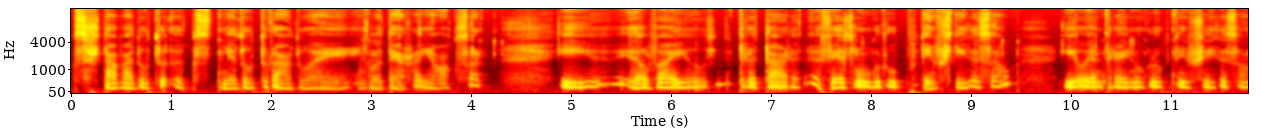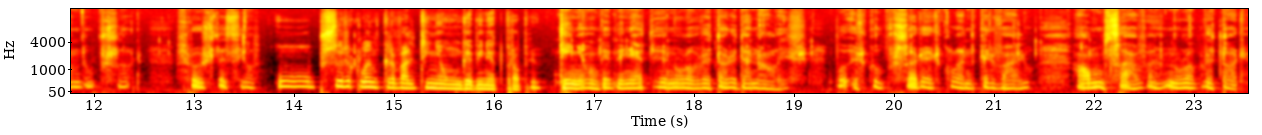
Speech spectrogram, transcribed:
que se, estava doutor, que se tinha doutorado em Inglaterra, em Oxford, e ele veio tratar, fez um grupo de investigação, e eu entrei no grupo de investigação do professor. Da Silva. O professor Herculano Carvalho tinha um gabinete próprio? Tinha um gabinete no laboratório de análises, porque o professor Herculano Carvalho almoçava no laboratório.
